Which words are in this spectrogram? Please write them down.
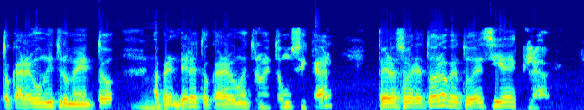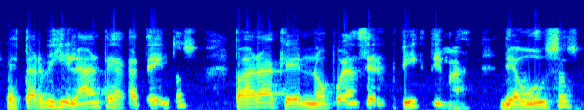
tocar algún instrumento, aprender a tocar algún instrumento musical, pero sobre todo lo que tú decías es clave, estar vigilantes, atentos para que no puedan ser víctimas de abusos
